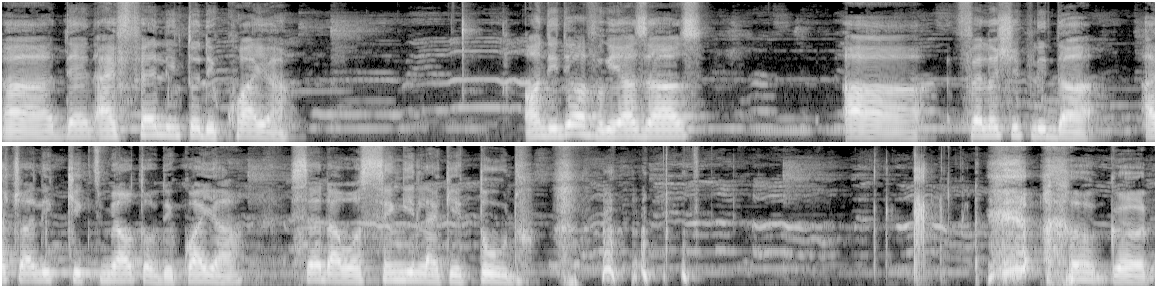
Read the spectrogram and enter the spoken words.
Uh, then i fell into the choir. On the day of rehearsals uh fellowship leader actually kicked me out of the choir said i was singing like a toad oh God,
